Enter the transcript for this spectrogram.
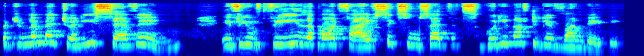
But remember, 27, if you freeze about five, six oocytes, it's good enough to give one baby.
